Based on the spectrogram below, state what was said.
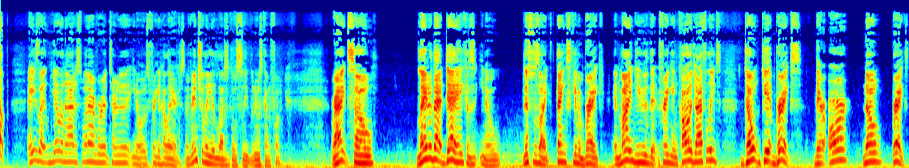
up and he's like yelling at us, whatever. It turned it, you know, it was freaking hilarious. Eventually, it let us go to sleep, but it was kind of funny. Right? So later that day, because, you know, this was like Thanksgiving break. And mind you, that friggin' college athletes don't get breaks. There are no breaks.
